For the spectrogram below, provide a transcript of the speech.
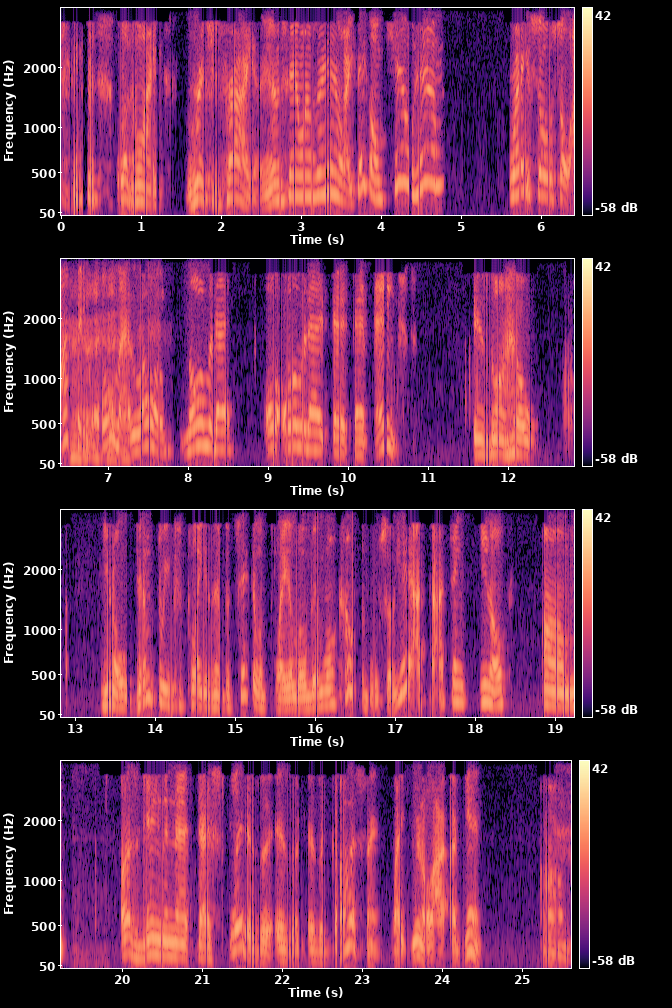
looking like Richard Pryor? You understand what I'm saying? Like they gonna kill him, right? So so I think all that love, and all of that, all, all of that that that angst is gonna help. You know, them three players in particular play a little bit more comfortable. So yeah, I, I think you know, um, us gaining that that split is a is a is a godsend. Like you know, I, again, um,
